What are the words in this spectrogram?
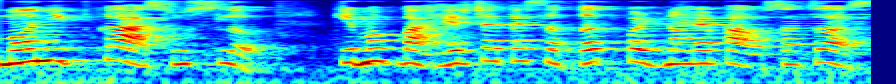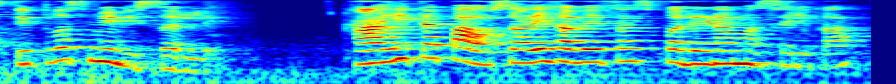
मन इतकं आसुसलं की मग बाहेरच्या त्या सतत पडणाऱ्या पावसाचं अस्तित्वच मी विसरले. हाही त्या पावसाळी हवेचाच परिणाम असेल का?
